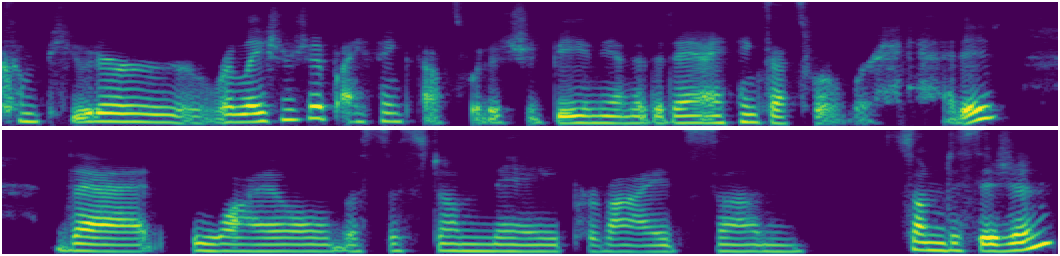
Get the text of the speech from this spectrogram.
computer relationship? I think that's what it should be in the end of the day. I think that's where we're headed. That while the system may provide some some decision,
